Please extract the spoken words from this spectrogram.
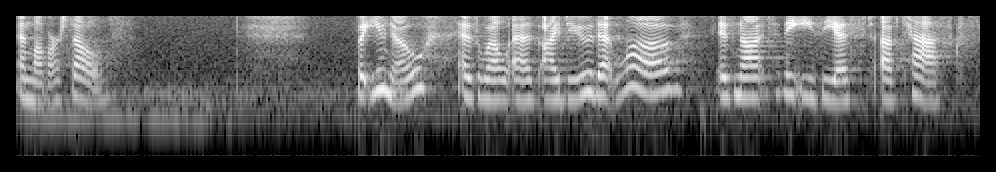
and love ourselves. But you know, as well as I do, that love is not the easiest of tasks.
